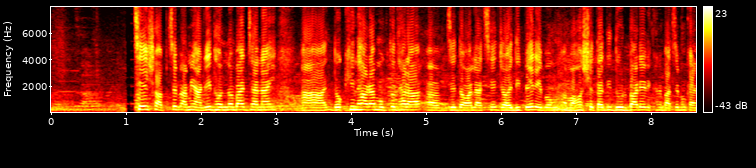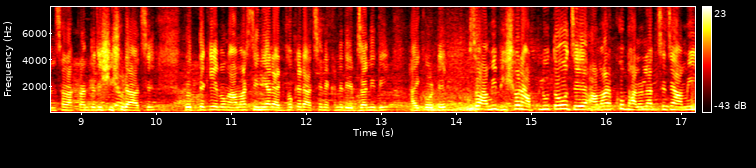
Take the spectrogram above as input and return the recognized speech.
সে সবচেয়ে আমি আগেই ধন্যবাদ জানাই দক্ষিণ হাওড়া মুক্তধারা যে দল আছে জয়দীপের এবং মহাশ্বেতাদি দুর্বারের এখানে বাচ্চা এবং ক্যান্সার আক্রান্ত যে শিশুরা আছে, প্রত্যেকে এবং আমার সিনিয়র অ্যাডভোকেট আছেন এখানে দেবযানীদি হাইকোর্টের সো আমি ভীষণ আপ্লুত যে আমার খুব ভালো লাগছে যে আমি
